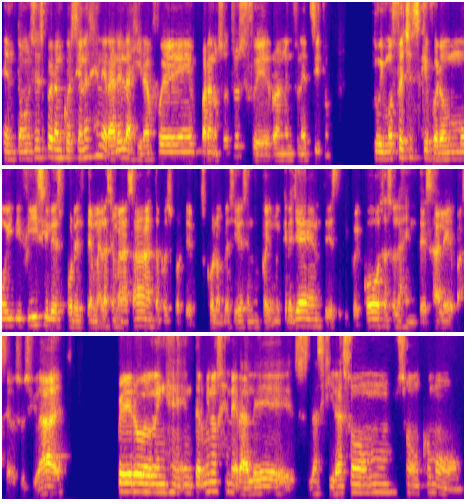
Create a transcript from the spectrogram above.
Entonces, pero en cuestiones generales, la gira fue, para nosotros, fue realmente un éxito. Tuvimos fechas que fueron muy difíciles por el tema de la Semana Santa, pues porque pues, Colombia sigue siendo un país muy creyente, este tipo de cosas, o la gente sale de paseo de sus ciudades. Pero en, en términos generales, las giras son, son como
